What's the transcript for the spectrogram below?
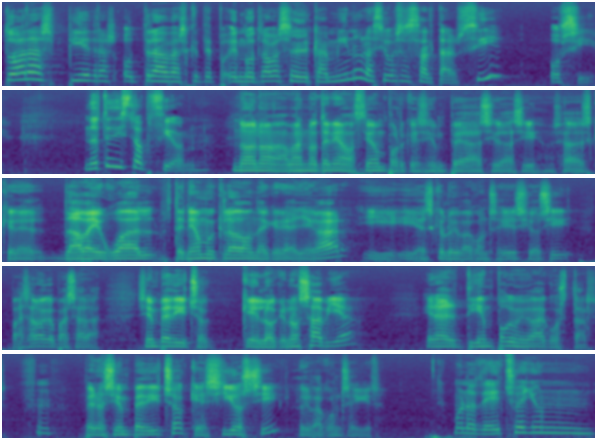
todas las piedras o trabas que te encontrabas en el camino las ibas a saltar, ¿sí o sí? No te diste opción. No, no, además no tenía opción porque siempre ha sido así. O sea, es que daba igual, tenía muy claro dónde quería llegar y, y es que lo iba a conseguir sí o sí, pasara lo que pasara. Siempre he dicho que lo que no sabía era el tiempo que me iba a costar. Hmm. Pero siempre he dicho que sí o sí lo iba a conseguir. Bueno, de hecho hay un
